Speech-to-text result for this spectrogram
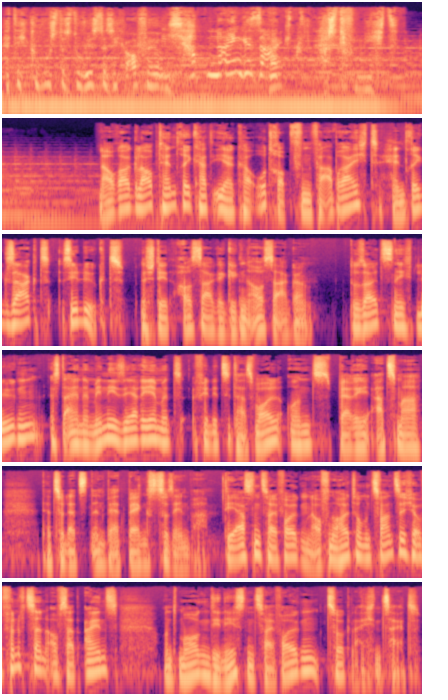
Hätte ich gewusst, dass du willst, dass ich aufhöre? Ich hab Nein gesagt. Nein, hast du nicht. Laura glaubt, Hendrik hat ihr K.O.-Tropfen verabreicht. Hendrik sagt, sie lügt. Es steht Aussage gegen Aussage. Du sollst nicht lügen ist eine Miniserie mit Felicitas Woll und Barry Atzma, der zuletzt in Bad Banks zu sehen war. Die ersten zwei Folgen laufen heute um 20.15 Uhr auf Sat 1 und morgen die nächsten zwei Folgen zur gleichen Zeit.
